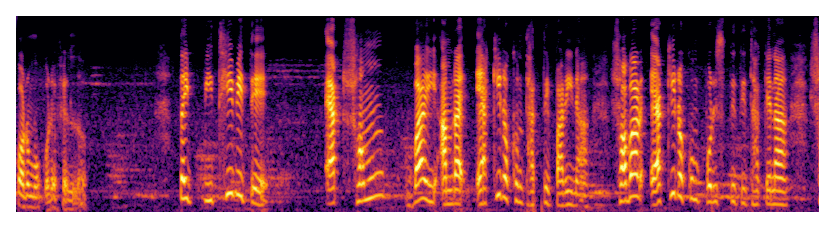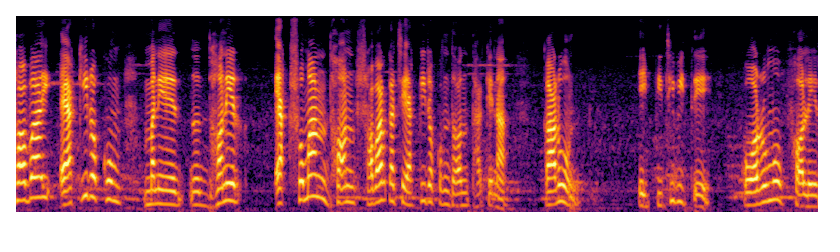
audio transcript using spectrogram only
কর্ম করে ফেলল। তাই পৃথিবীতে এক সবাই আমরা একই রকম থাকতে পারি না। সবার একই রকম পরিস্থিতি থাকে না। সবাই একই রকম মানে ধনের এক সমান ধন, সবার কাছে একই রকম ধন থাকে না। কারণ এই পৃথিবীতে কর্মফলের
